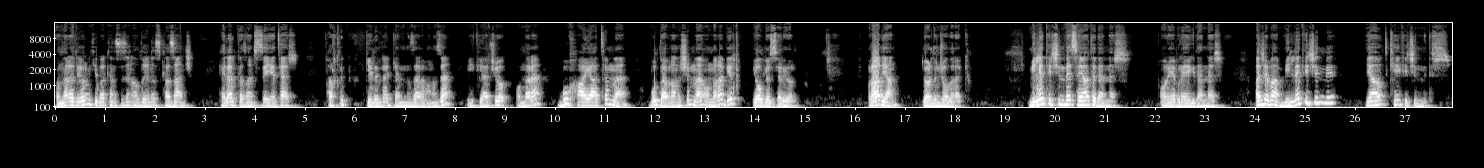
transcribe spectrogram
Onlara diyorum ki bakın sizin aldığınız kazanç, helal kazanç size yeter. Farklı gelirler kendinize aramanıza ihtiyaç yok. Onlara bu hayatımla, bu davranışımla onlara bir yol gösteriyorum. Radyan dördüncü olarak millet içinde seyahat edenler, oraya buraya gidenler acaba millet için mi yahut keyif için midir?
